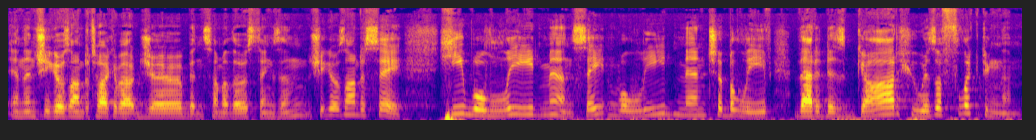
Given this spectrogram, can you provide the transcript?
And then she goes on to talk about Job and some of those things. And she goes on to say, He will lead men, Satan will lead men to believe that it is God who is afflicting them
